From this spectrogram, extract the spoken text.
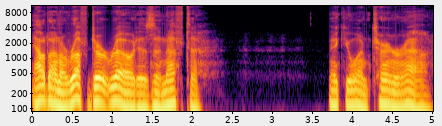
out on a rough dirt road is enough to make you want to turn around.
